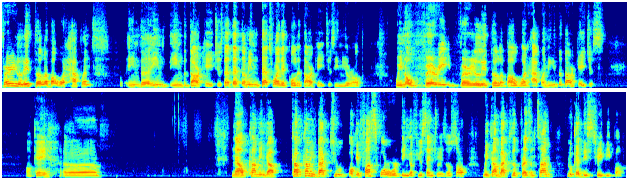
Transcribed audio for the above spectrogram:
very little about what happened in the in in the Dark Ages. That that I mean that's why they call it Dark Ages in Europe we know very, very little about what happened in the Dark Ages. Okay. Uh, now coming up, come coming back to okay, fast forwarding a few centuries or so, we come back to the present time. Look at these three people.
